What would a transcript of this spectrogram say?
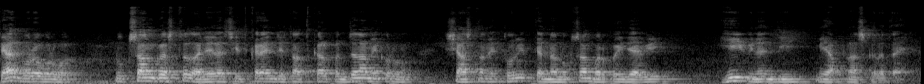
त्याचबरोबर नुकसानग्रस्त झालेल्या शेतकऱ्यांचे तात्काळ पंचनामे करून शासनाने त्वरित त्यांना नुकसान भरपाई द्यावी ही विनंती मी आपणास करत आहे.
